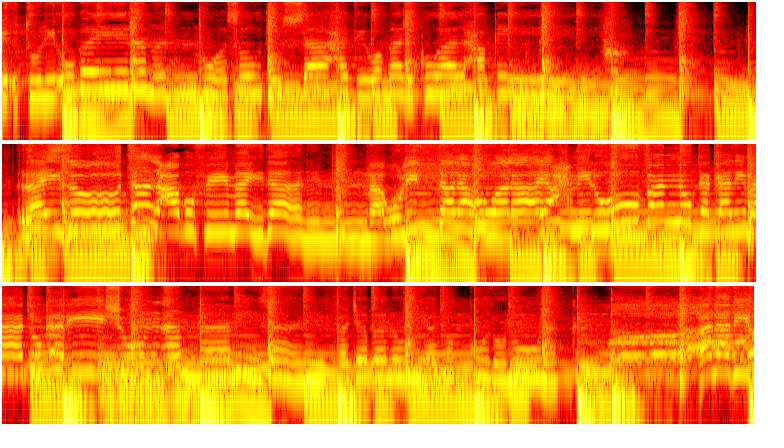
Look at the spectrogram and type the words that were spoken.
جئت لأبين من هو صوت الساحة وملكها الحقيقي ريز تلعب في ميدان ما ولدت له ولا يحمله فنك كلماتك ريش أما ميزاني فجبل يدك ذنونك. أنا ديو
